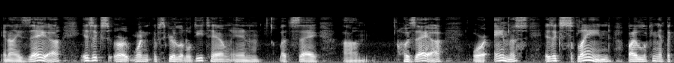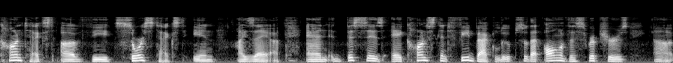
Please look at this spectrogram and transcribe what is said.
in Isaiah is, or one obscure little detail in, let's say, um, Hosea or Amos is explained by looking at the context of the source text in Isaiah. And this is a constant feedback loop so that all of the scriptures uh,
